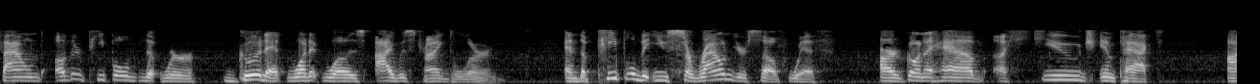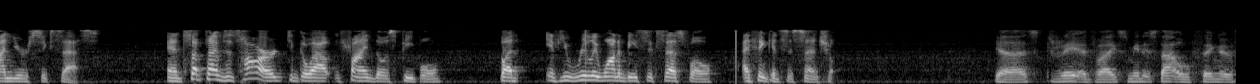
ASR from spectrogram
found other people that were good at what it was I was trying to learn. And the people that you surround yourself with are going to have a huge impact on your success. And sometimes it's hard to go out and find those people, but if you really want to be successful, I think it's essential. Yeah, that's great advice. I mean, it's that old thing of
